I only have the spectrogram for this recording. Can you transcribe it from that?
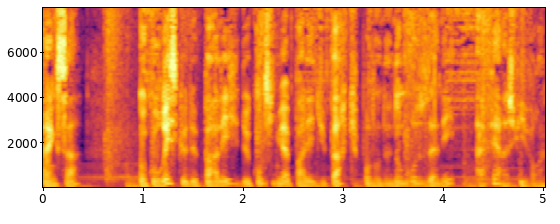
rien que ça. Donc on risque de parler, de continuer à parler du parc pendant de nombreuses années. Affaire à suivre.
